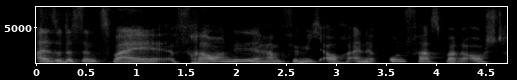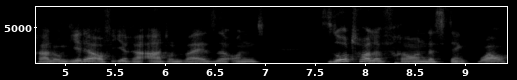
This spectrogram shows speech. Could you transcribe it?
Also das sind zwei Frauen, die haben für mich auch eine unfassbare Ausstrahlung, jeder auf ihre Art und Weise und so tolle Frauen, dass ich denke, wow,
